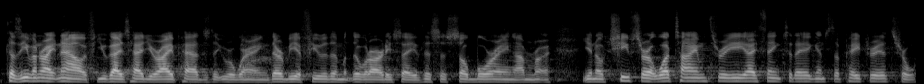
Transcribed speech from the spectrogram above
Because even right now, if you guys had your iPads that you were wearing, there'd be a few of them that would already say, "This is so boring." I'm, you know, Chiefs are at what time? Three, I think, today against the Patriots, or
